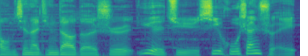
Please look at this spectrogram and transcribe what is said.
好，我们现在听到的是越剧《西湖山水》，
